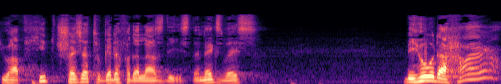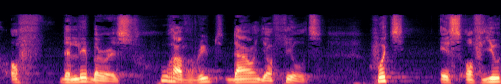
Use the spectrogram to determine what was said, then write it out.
You have heaped treasure together for the last days. The next verse. Behold, the hire of the laborers who have reaped down your fields, which is of you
